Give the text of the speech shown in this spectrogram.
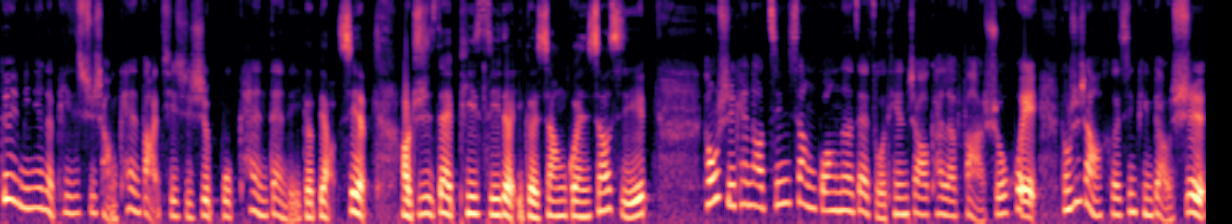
对于明年的 PC 市场看法，其实是不看淡的一个表现。好，这是在 PC 的一个相关消息。同时看到金相光呢，在昨天召开了法说会，董事长何新平表示，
